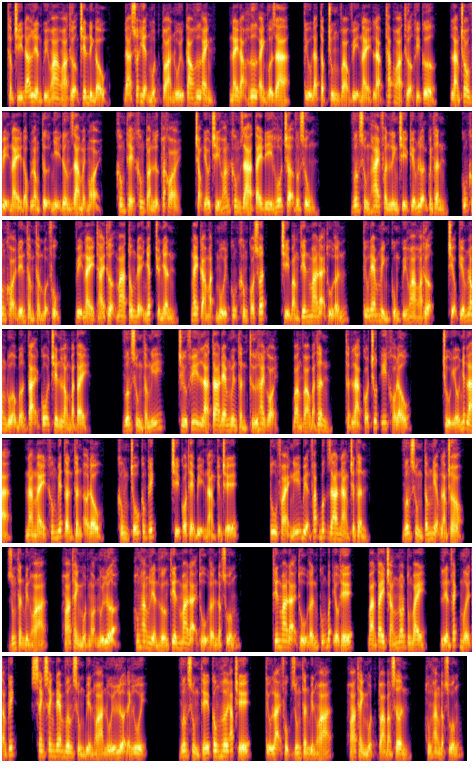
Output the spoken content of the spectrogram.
Thậm chí đã liền quỳ hoa hòa thượng trên đỉnh đầu, đã xuất hiện một tòa núi cao hư ảnh, này đạo hư ảnh vừa ra, tiểu đã tập trung vào vị này lạp tháp hòa thượng khí cơ, làm cho vị này độc long tự nhị đương ra mệt mỏi, không thể không toàn lực thoát khỏi, trọng yếu chỉ hoãn không ra tay đi hỗ trợ Vương Sùng. Vương Sùng hai phần linh chỉ kiếm lượn quanh thân, cũng không khỏi đến thầm thầm bội phục, vị này thái thượng ma tông đệ nhất truyền nhân, ngay cả mặt mũi cũng không có xuất, chỉ bằng thiên ma đại thủ ấn, tiêu đem mình cùng quý hoa hòa thượng, triệu kiếm long đùa bỡn tại cô trên lòng bàn tay. Vương Sùng thầm nghĩ, trừ phi là ta đem nguyên thần thứ hai gọi, bằng vào bản thân, thật là có chút ít khó đấu. Chủ yếu nhất là, nàng này không biết ẩn thân ở đâu, không chỗ công kích, chỉ có thể bị nàng kiềm chế. Tu phải nghĩ biện pháp bước ra nàng chân thân. Vương Sùng tâm niệm làm cho, dung thân biến hóa, hóa thành một ngọn núi lửa, hung hăng liền hướng thiên ma đại thủ ấn đập xuống. Thiên ma đại thủ ấn cũng bất yếu thế, bàn tay trắng non tung bay, liền phách 18 kích, xanh xanh đem Vương Sùng biến hóa núi lửa đánh lui. Vương Sùng thế công hơi áp chế, tự lại phục dung thân biến hóa, hóa thành một tòa băng sơn, hung hăng đập xuống.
